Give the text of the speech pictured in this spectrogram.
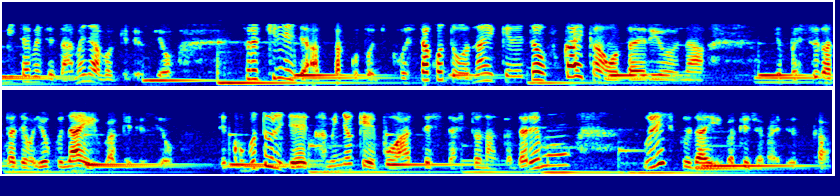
見た目じゃダメなわけですよ。それは綺麗であったことに越したことはないけれど不快感を与えるようなやっぱり姿では良くないわけですよ。で小太りで髪の毛ぼわってした人なんか誰も嬉しくないわけじゃないですか。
